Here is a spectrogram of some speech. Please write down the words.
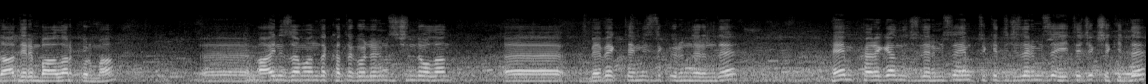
daha derin bağlar kurma, ee, aynı zamanda kategorilerimiz içinde olan e, bebek temizlik ürünlerinde hem perakendecilerimize hem tüketicilerimize eğitecek şekilde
